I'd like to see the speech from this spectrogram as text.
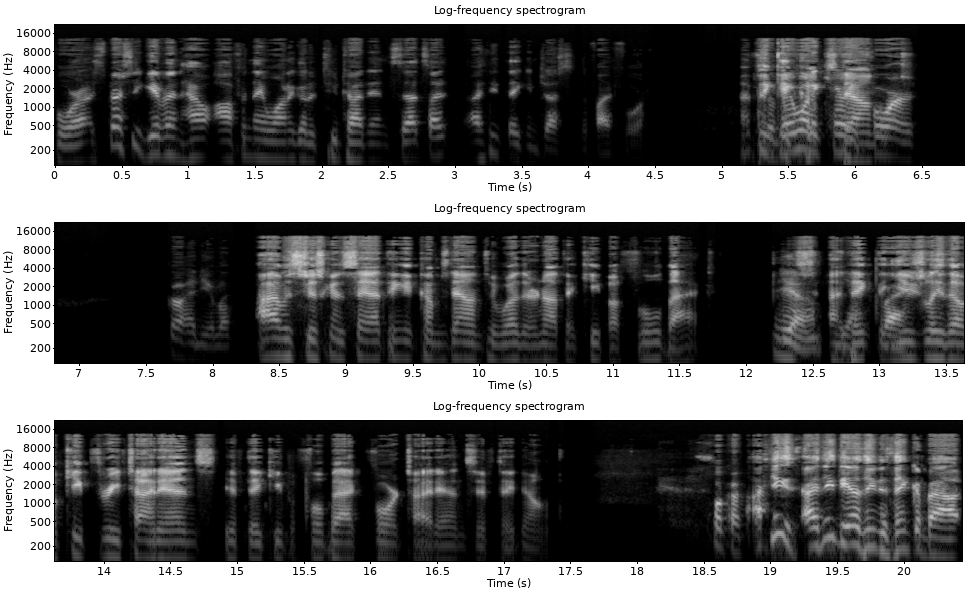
four, especially given how often they want to go to two tight end sets. I, I think they can justify four. I think if they want to carry down. four. Go ahead, Yuma. I was just going to say, I think it comes down to whether or not they keep a fullback. yeah. I Yeah, think that right. usually they'll keep three tight ends if they keep a fullback, four tight ends if they don't. Okay. I think I think the other thing to think about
